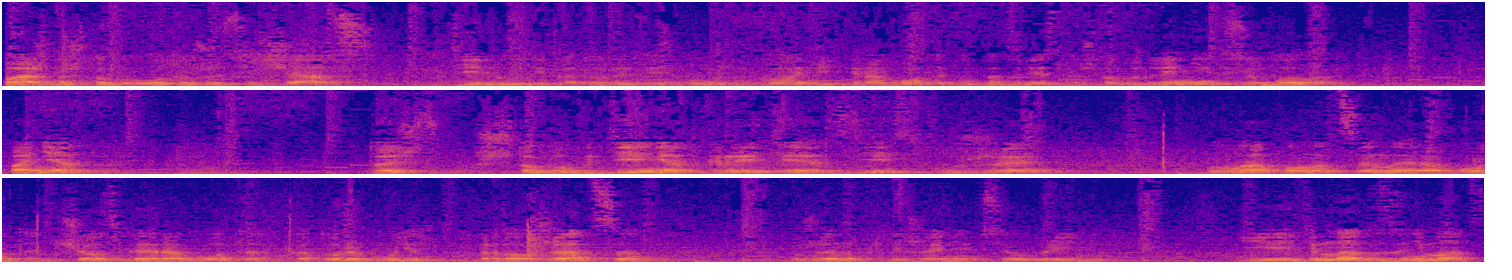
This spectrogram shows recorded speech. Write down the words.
Важно, чтобы вот уже сейчас те люди, которые здесь будут руководить и работать непосредственно, чтобы для них все было понятно. То есть, чтобы в день открытия здесь уже была полноценная работа, четкая работа, которая будет продолжаться уже на протяжении всего времени. И этим надо заниматься.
